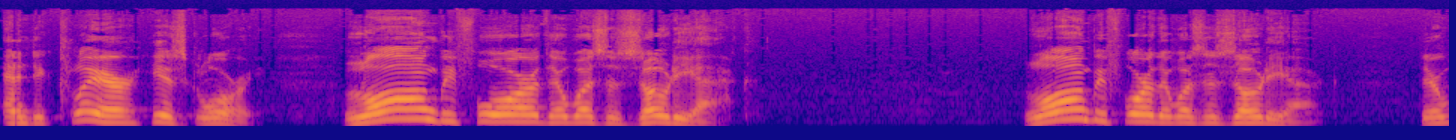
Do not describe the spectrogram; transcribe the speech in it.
and declare his glory. Long before there was a zodiac, long before there was a zodiac, there,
